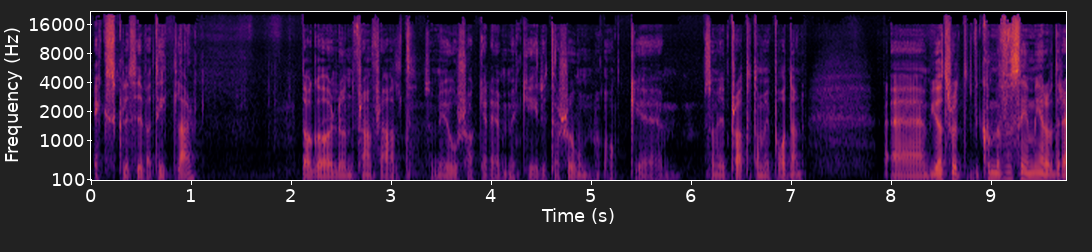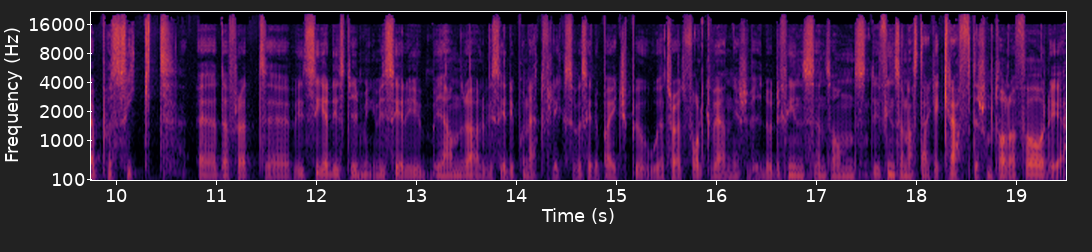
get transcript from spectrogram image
exklusiva titlar Dag Örlund framför allt, som ju orsakade mycket irritation och eh, som vi pratat om i podden. Eh, jag tror att vi kommer få se mer av det där på sikt. Eh, därför att eh, vi ser det i streaming, vi ser det ju i andra, vi ser det på Netflix och vi ser det på HBO. Jag tror att folk vänjer sig vid och det finns, en sån, det finns sådana starka krafter som talar för det,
